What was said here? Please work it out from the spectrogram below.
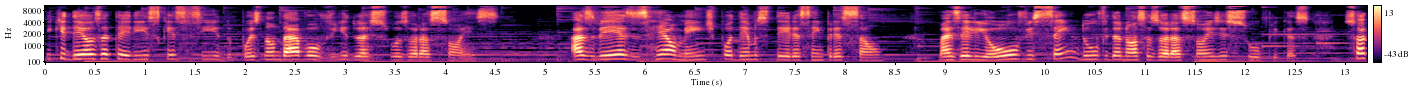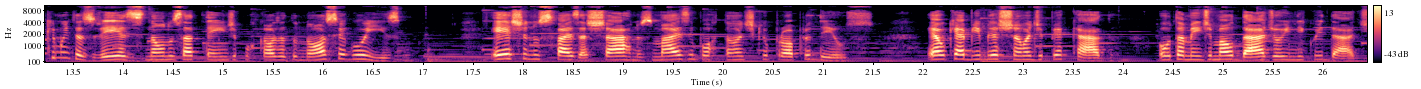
e que Deus a teria esquecido, pois não dava ouvido às suas orações. Às vezes, realmente podemos ter essa impressão mas Ele ouve sem dúvida nossas orações e súplicas, só que muitas vezes não nos atende por causa do nosso egoísmo. Este nos faz achar-nos mais importante que o próprio Deus. É o que a Bíblia chama de pecado, ou também de maldade ou iniquidade.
